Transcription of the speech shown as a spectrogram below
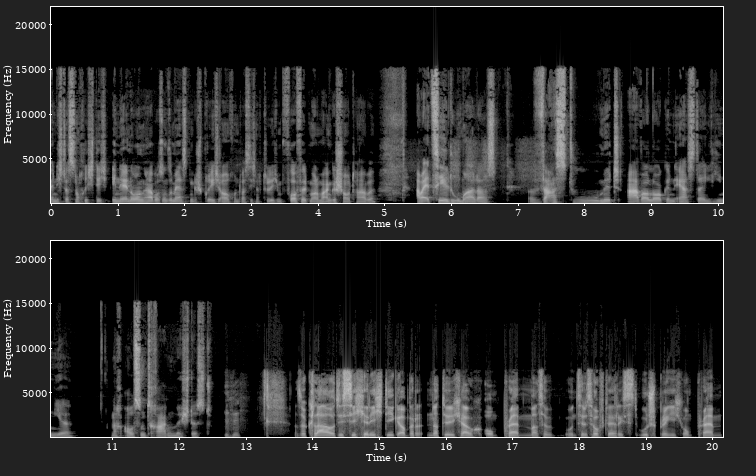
wenn ich das noch richtig in Erinnerung habe aus unserem ersten Gespräch auch und was ich natürlich im Vorfeld mal nochmal angeschaut habe. Aber erzähl du mal das, was du mit Avalok in erster Linie nach außen tragen möchtest. Mhm. Also Cloud ist sicher richtig, aber natürlich auch On-Prem. Also unsere Software ist ursprünglich On-Prem,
